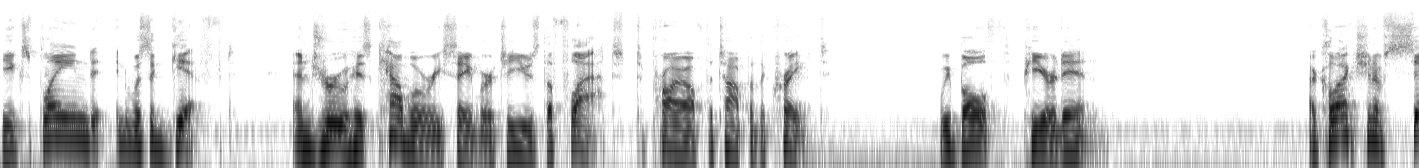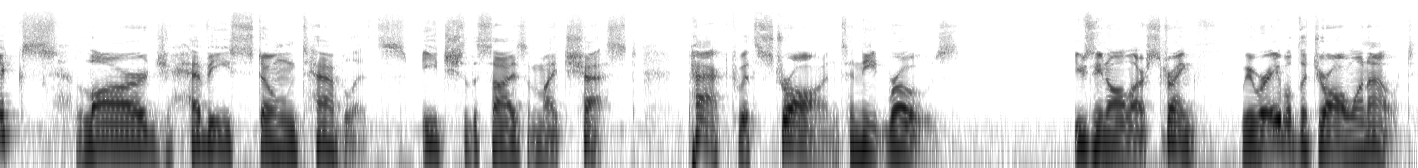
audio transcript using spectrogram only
he explained it was a gift, and drew his cavalry saber to use the flat to pry off the top of the crate. We both peered in. A collection of six large, heavy stone tablets, each the size of my chest, packed with straw into neat rows. Using all our strength, we were able to draw one out.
